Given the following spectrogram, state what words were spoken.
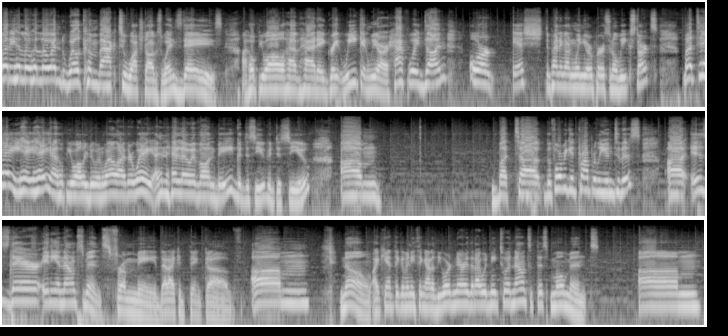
everybody. Hello, hello, and welcome back to Watchdogs Wednesdays. I hope you all have had a great week, and we are halfway done, or ish, depending on when your personal week starts. But hey, hey, hey, I hope you all are doing well either way. And hello, Yvonne B. Good to see you. Good to see you. Um, but uh, before we get properly into this, uh, is there any announcements from me that I could think of? Um, no, I can't think of anything out of the ordinary that I would need to announce at this moment. Um,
